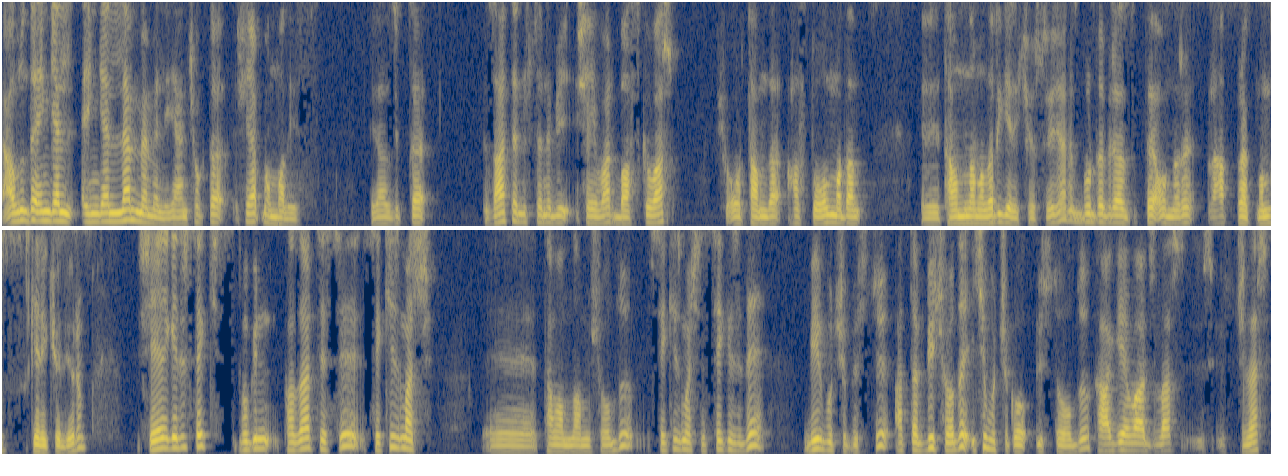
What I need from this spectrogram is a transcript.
ya bunu da engel engellenmemeli. Yani çok da şey yapmamalıyız. Birazcık da zaten üstlerine bir şey var, baskı var. Şu ortamda hasta olmadan e, tamamlamaları gerekiyor sürece. Yani burada birazcık da onları rahat bırakmamız gerekiyor diyorum. Şeye gelirsek bugün pazartesi 8 maç e, tamamlanmış oldu. 8 maçın 8'i de 1.5 üstü hatta birçoğu da 2.5 üstü oldu. KG varcılar, üstçüler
